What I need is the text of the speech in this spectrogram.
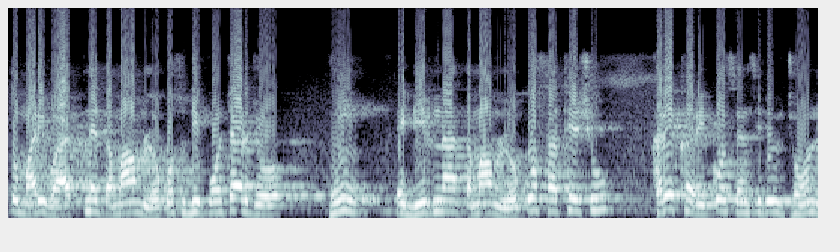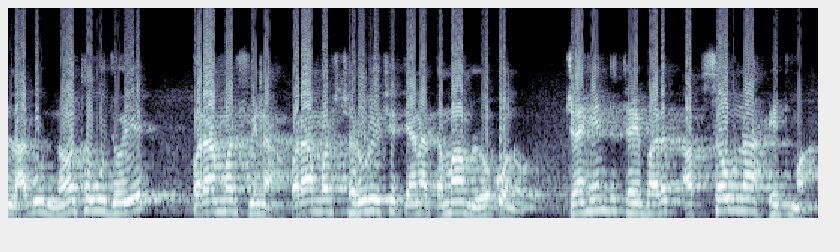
તો મારી વાતને તમામ લોકો સુધી પહોંચાડજો. હું એ ગીરના તમામ લોકો સાથે છું. ખરેખર ઇકો સેન્સિટિવ ઝોન લાગુ ન થવું જોઈએ. પરામર્શ વિના. પરામર્શ જરૂરી છે ત્યાંના તમામ લોકોનો. જય હિન્દ, જય ભારત. આપ સૌના હિતમાં.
